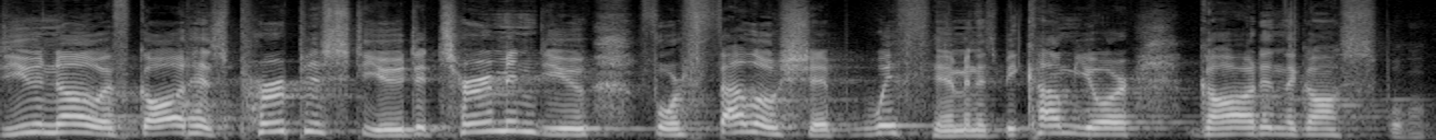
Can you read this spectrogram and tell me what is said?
Do you know if God has purposed you, determined you for fellowship with Him, and has become your God in the gospel?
